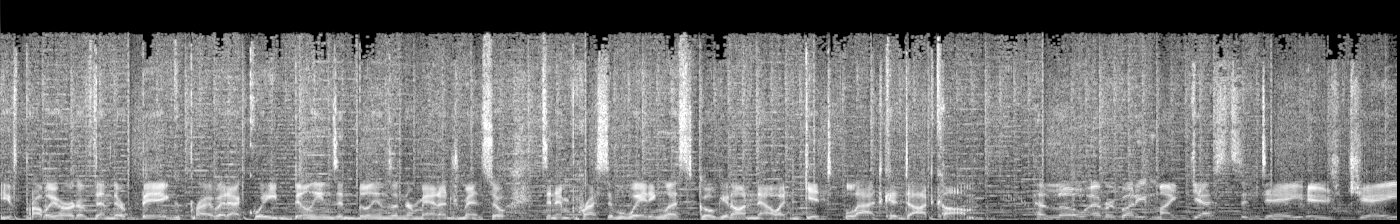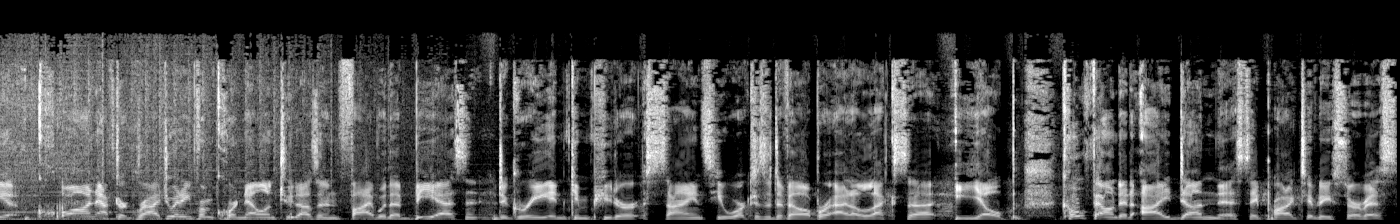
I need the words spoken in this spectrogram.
You've probably heard of them. They're big, private equity, billions and billions under management. So it's an impressive waiting list. Go get on now at getlatka.com. Hello, everybody. My guest today is Jae Kwon. After graduating from Cornell in 2005 with a BS degree in computer science, he worked as a developer at Alexa, Yelp, co founded I Done This, a productivity service.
